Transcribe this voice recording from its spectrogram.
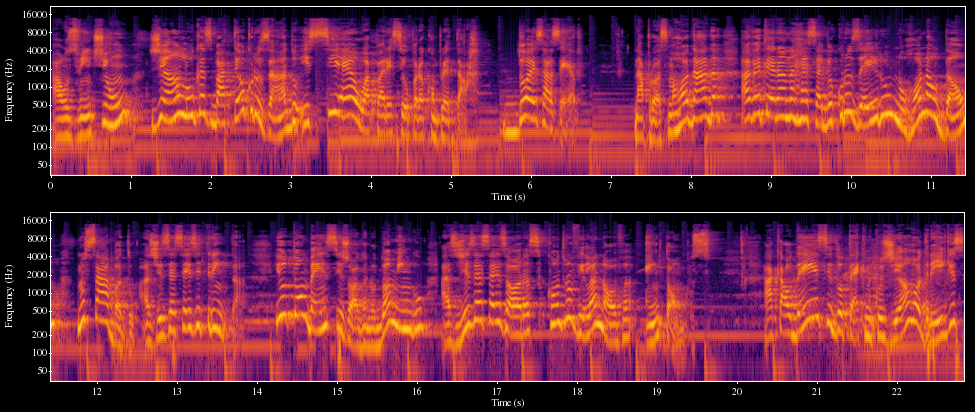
Aos 21, Jean Lucas bateu cruzado e Ciel apareceu para completar. 2 a 0. Na próxima rodada, a veterana recebe o Cruzeiro no Ronaldão no sábado, às 16h30. E o Tombense joga no domingo, às 16 horas, contra o Vila Nova, em Tombos. A caldense do técnico Jean Rodrigues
